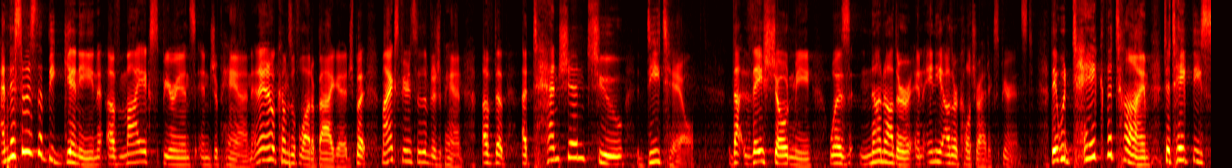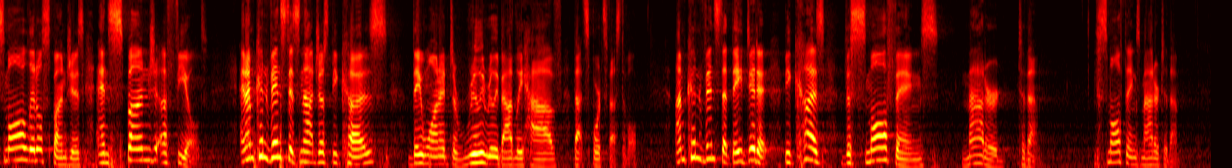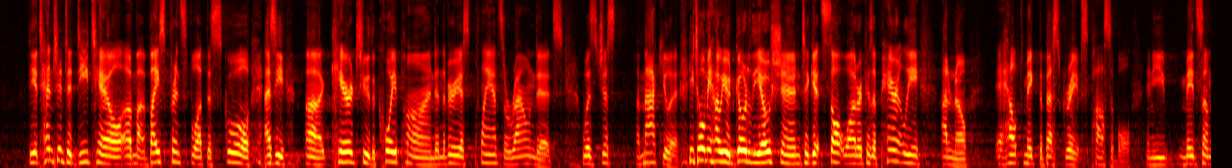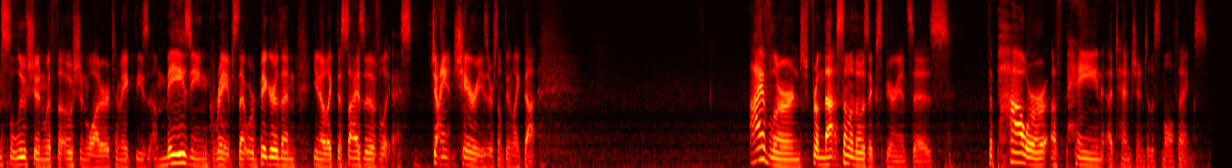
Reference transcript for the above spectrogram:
And this was the beginning of my experience in Japan. And I know it comes with a lot of baggage, but my experiences of Japan, of the attention to detail that they showed me was none other in any other culture I had experienced. They would take the time to take these small little sponges and sponge a field. And I'm convinced it's not just because they wanted to really, really badly have that sports festival. I'm convinced that they did it because the small things mattered to them. The small things mattered to them the attention to detail of my vice principal at the school as he uh, cared to the koi pond and the various plants around it was just immaculate. He told me how he would go to the ocean to get salt water because apparently, I don't know, it helped make the best grapes possible. And he made some solution with the ocean water to make these amazing grapes that were bigger than, you know, like the size of like giant cherries or something like that. I've learned from that, some of those experiences the power of paying attention to the small things.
